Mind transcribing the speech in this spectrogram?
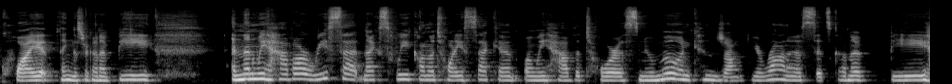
quiet things are going to be and then we have our reset next week on the 22nd when we have the Taurus new moon conjunct Uranus. It's going to be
